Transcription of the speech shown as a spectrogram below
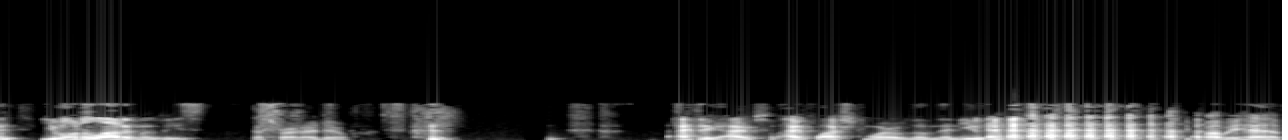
you own a lot of movies. That's right, I do. I think I've I've watched more of them than you have. You probably have.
